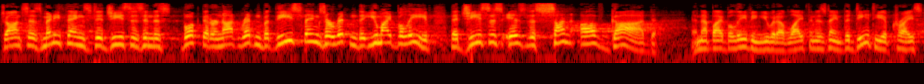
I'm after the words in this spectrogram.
John says, Many things did Jesus in this book that are not written, but these things are written that you might believe that Jesus is the Son of God, and that by believing you would have life in his name. The deity of Christ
